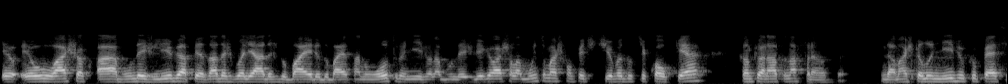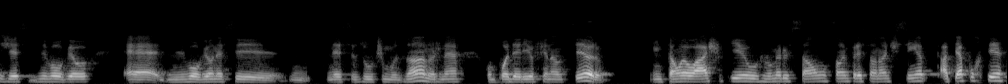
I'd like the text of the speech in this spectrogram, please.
eu, eu acho a Bundesliga, apesar das goleadas do Bayern do Bayern estar num outro nível na Bundesliga, eu acho ela muito mais competitiva do que qualquer campeonato na França. Ainda mais pelo nível que o PSG se desenvolveu, é, desenvolveu nesse, nesses últimos anos, né, com poderio financeiro. Então eu acho que os números são, são impressionantes sim, até por ter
